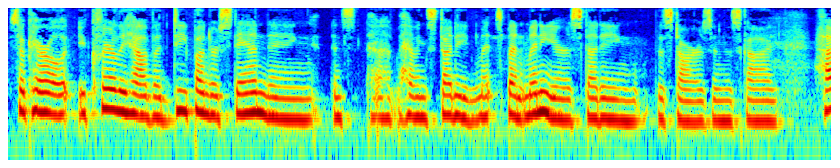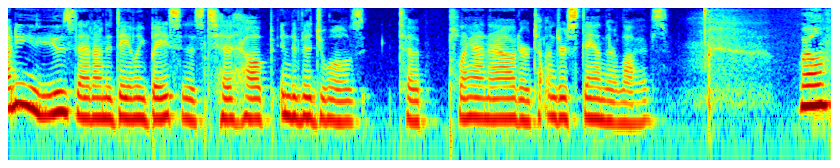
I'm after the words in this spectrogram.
So, Carol, you clearly have a deep understanding, and having studied, spent many years studying the stars in the sky. How do you use that on a daily basis to help individuals to plan out or to understand their lives? Well,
